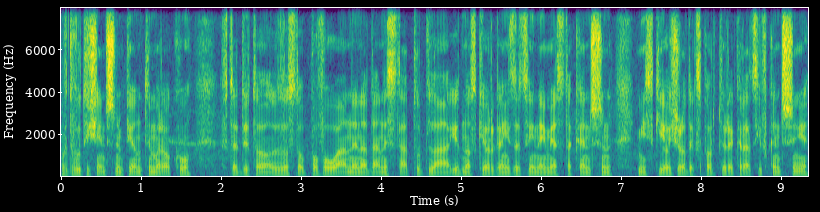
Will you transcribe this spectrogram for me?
w 2005 roku. Wtedy to został powołany, nadany statut dla jednostki organizacyjnej miasta Kętrzyn, Miejski Ośrodek Sportu i Rekreacji w Kętrzynie.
